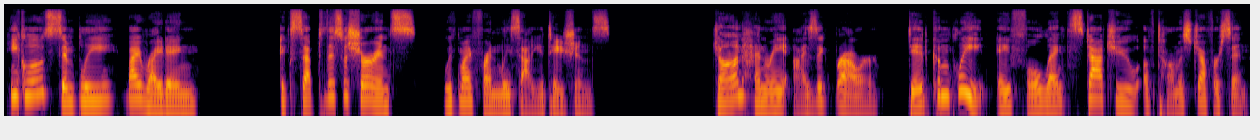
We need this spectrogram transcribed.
He closed simply by writing, Accept this assurance with my friendly salutations. John Henry Isaac Browere did complete a full length statue of Thomas Jefferson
